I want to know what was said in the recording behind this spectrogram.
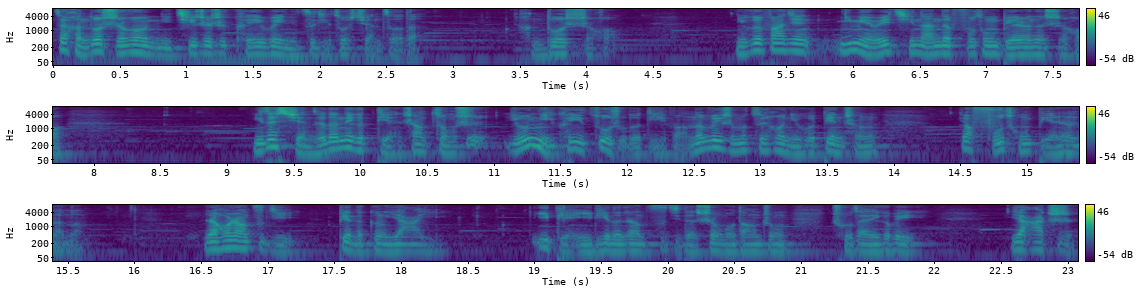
在很多时候你其实是可以为你自己做选择的。很多时候，你会发现你勉为其难的服从别人的时候，你在选择的那个点上总是有你可以做主的地方。那为什么最后你会变成要服从别人了呢？然后让自己变得更压抑，一点一滴的让自己的生活当中处在一个被压制，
